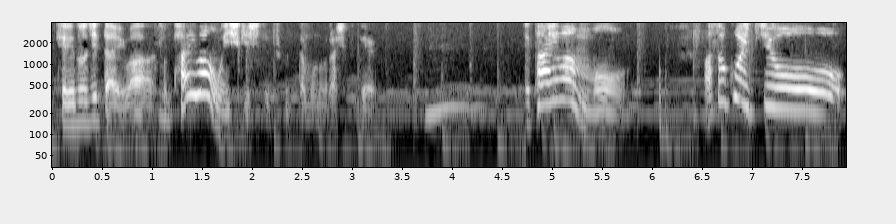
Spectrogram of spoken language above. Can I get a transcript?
制度自体は、その台湾を意識して作ったものらしくて、うん。で、台湾も、あそこは一応、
